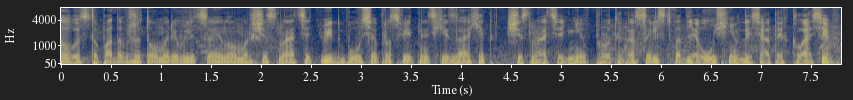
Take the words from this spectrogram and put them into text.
листопада в Житомирі в ліцеї номер 16 відбувся просвітницький захід «16 днів проти насильства для учнів 10 класів.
